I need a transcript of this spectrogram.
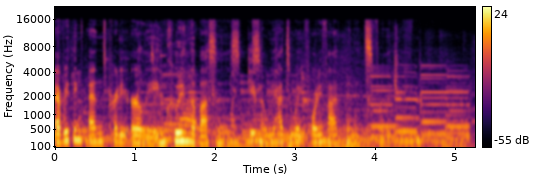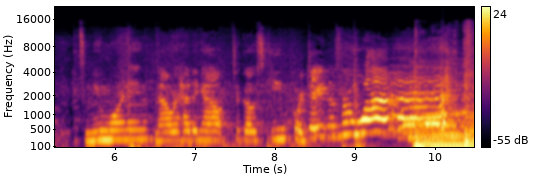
everything ends pretty early, including the buses. So we had to wait 45 minutes for the train. It's a new morning. Now we're heading out to go skiing for day number one!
